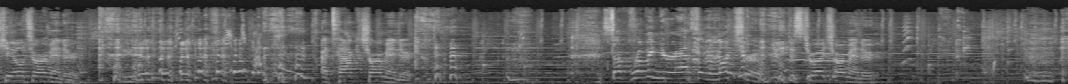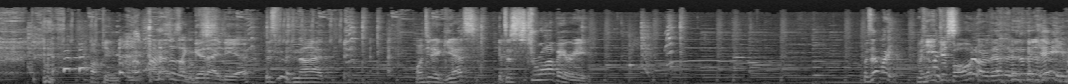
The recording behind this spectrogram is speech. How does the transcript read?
Kill Charmander. Attack Charmander. Stop rubbing your ass on the mushroom. Destroy Charmander. Fucking. This was a good idea. This was not. Want you to guess? It's a strawberry. Was that my was that my just- phone or was that, the game?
